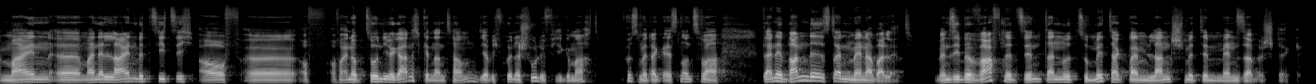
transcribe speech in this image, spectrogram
mein, äh, meine Line bezieht sich auf, äh, auf, auf eine Option, die wir gar nicht genannt haben. Die habe ich früher in der Schule viel gemacht, fürs Mittagessen. Und zwar, deine Bande ist ein Männerballett. Wenn sie bewaffnet sind, dann nur zu Mittag beim Lunch mit dem Mensa-Besteck.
